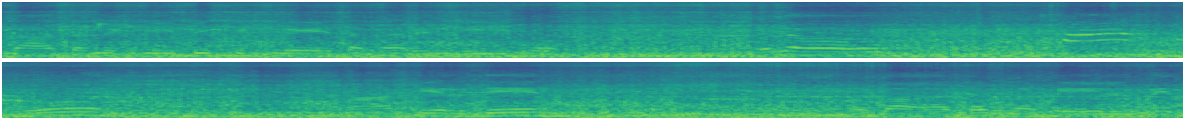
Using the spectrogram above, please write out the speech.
bata nagbibisikleta pa rin dito. Hello! Yun. Nakapir din. Mabata, walang helmet.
